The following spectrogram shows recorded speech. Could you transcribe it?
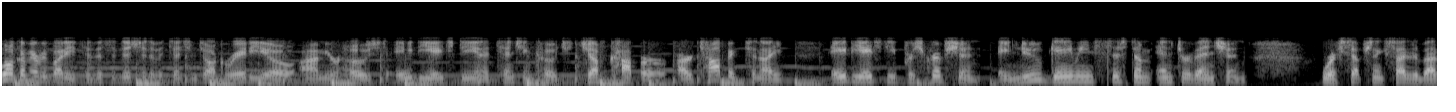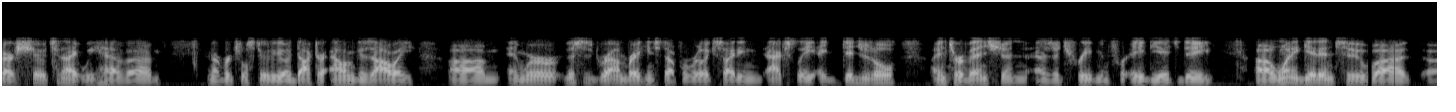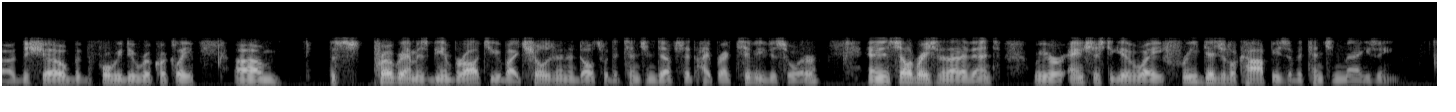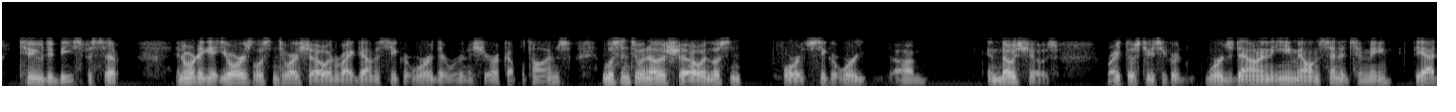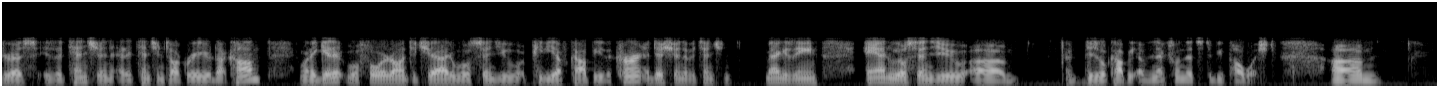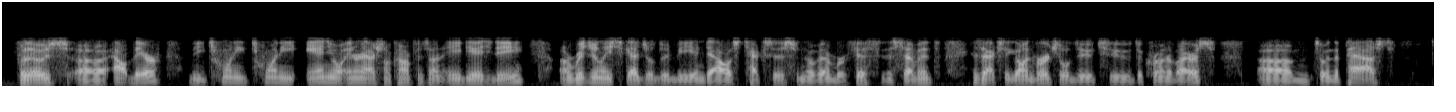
Welcome, everybody, to this edition of Attention Talk Radio. I'm your host, ADHD and attention coach, Jeff Copper. Our topic tonight ADHD prescription, a new gaming system intervention. We're exceptionally excited about our show tonight. We have uh, in our virtual studio Dr. Adam Gazzaley, um, and we're this is groundbreaking stuff. We're really exciting. Actually, a digital intervention as a treatment for ADHD. I uh, want to get into uh, uh, the show, but before we do, real quickly, um, this program is being brought to you by children and adults with attention deficit hyperactivity disorder. And in celebration of that event, we are anxious to give away free digital copies of Attention Magazine, two to be specific. In order to get yours, listen to our show and write down the secret word that we're going to share a couple times. Listen to another show and listen for secret word um, in those shows. Write those two secret words down in an email and send it to me. The address is attention at attentiontalkradio.com. When I get it, we'll forward it on to CHADD. We'll send you a PDF copy of the current edition of Attention Magazine, and we'll send you um, a digital copy of the next one that's to be published. Um, for those uh, out there, the 2020 Annual International Conference on ADHD, originally scheduled to be in Dallas, Texas, November 5th to the 7th, has actually gone virtual due to the coronavirus. Um, so in the past,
